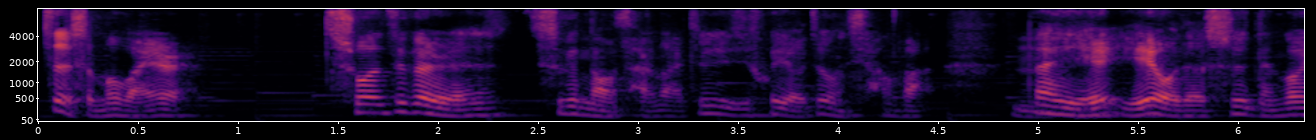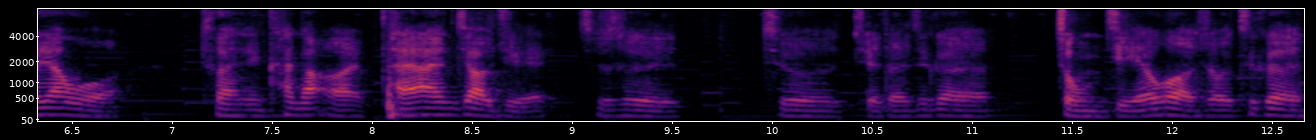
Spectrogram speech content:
这什么玩意儿，说这个人是个脑残吧，就是会有这种想法。但也也有的是能够让我突然间看到，呃，拍案叫绝，就是就觉得这个总结或者说这个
